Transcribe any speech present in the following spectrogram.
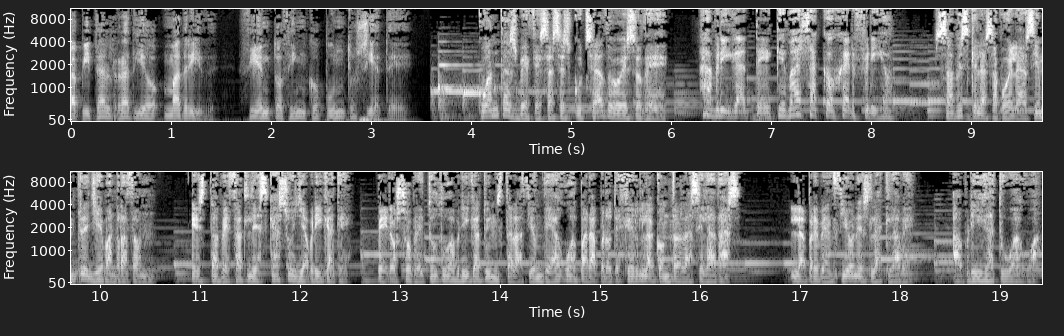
Capital Radio Madrid 105.7. ¿Cuántas veces has escuchado eso de Abrígate, que vas a coger frío. Sabes que las abuelas siempre llevan razón. Esta vez hazles caso y abrígate, pero sobre todo abriga tu instalación de agua para protegerla contra las heladas. La prevención es la clave. Abriga tu agua.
